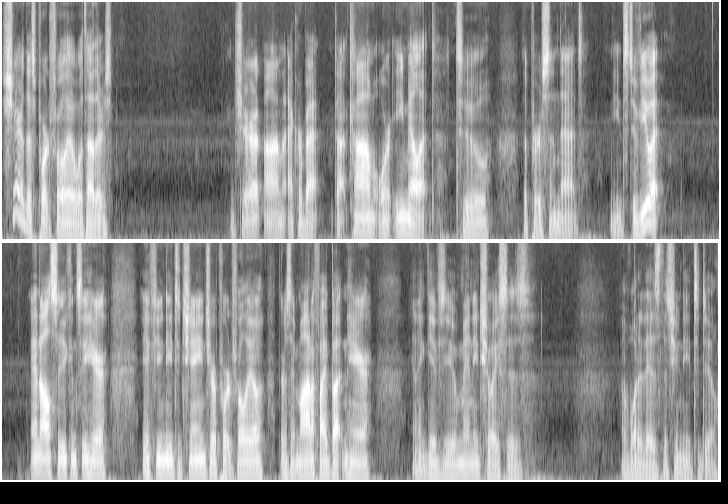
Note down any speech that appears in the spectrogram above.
Share this portfolio with others. You can share it on acrobat.com or email it to the person that needs to view it. And also, you can see here if you need to change your portfolio, there's a modify button here, and it gives you many choices of what it is that you need to do.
